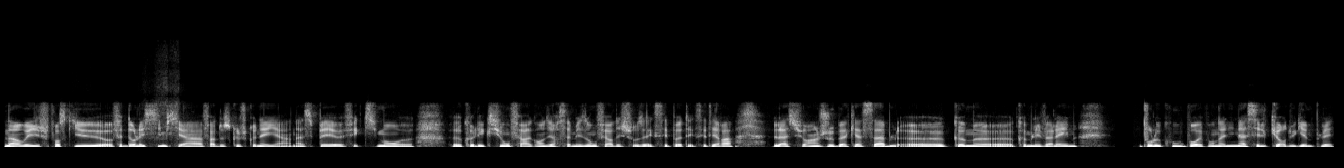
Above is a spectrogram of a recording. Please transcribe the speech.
Non, oui, je pense qu'en fait, dans les Sims, il y a, enfin, de ce que je connais, il y a un aspect euh, effectivement euh, euh, collection, faire agrandir sa maison, faire des choses avec ses potes, etc. Là, sur un jeu bac à sable, euh, comme, euh, comme les Valheim, pour le coup, pour répondre à Nina, c'est le cœur du gameplay.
